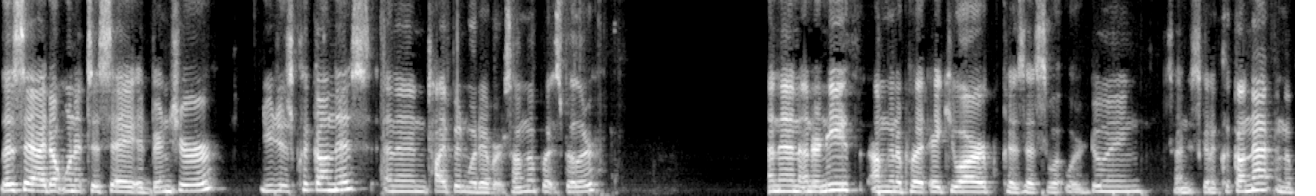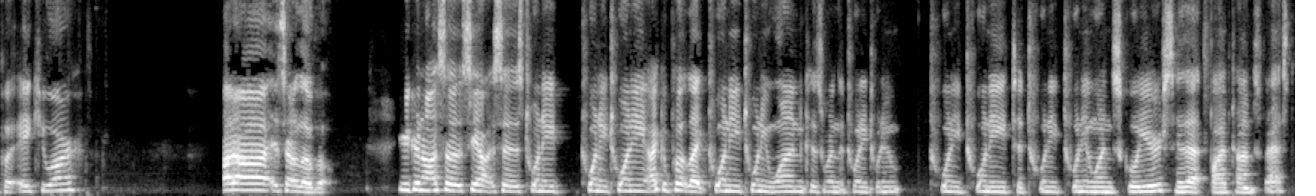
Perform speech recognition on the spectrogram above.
Let's say I don't want it to say adventurer. You just click on this and then type in whatever. So I'm going to put Spiller. And then underneath, I'm going to put AQR because that's what we're doing. So I'm just going to click on that. I'm going to put AQR. Ta-da! It's our logo. You can also see how it says 20, 2020. I could put like 2021 because we're in the 2020, 2020 to 2021 school year. Say that five times fast.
